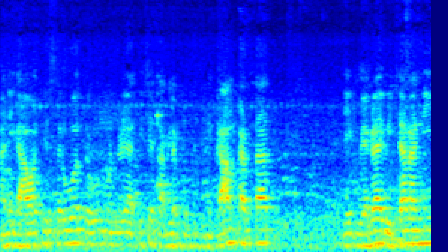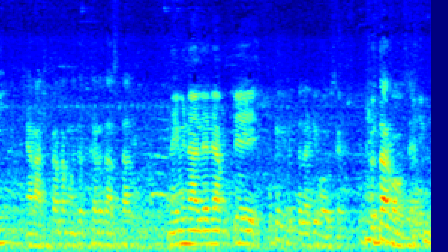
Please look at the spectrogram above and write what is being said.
आणि गावातली सर्व तरुण मंडळी अतिशय चांगल्या पद्धतीने काम करतात. एक वेगळ्या विचारांनी या राष्ट्राला मदत करत असतात. नवीन आलेले आमचे कुठे गेले तलाठी भाऊसाहेब? सुतार भाऊसाहेब.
